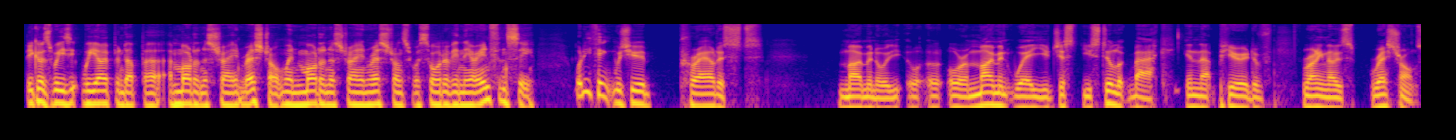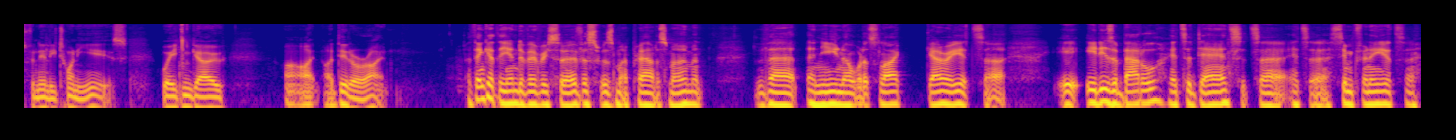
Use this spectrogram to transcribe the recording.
because we we opened up a, a modern Australian restaurant when modern Australian restaurants were sort of in their infancy. What do you think was your proudest moment, or, or or a moment where you just you still look back in that period of running those restaurants for nearly twenty years, where you can go, oh, I, I did all right. I think at the end of every service was my proudest moment. That, and you know what it's like, Gary. It's uh, it, it is a battle. It's a dance. It's a it's a symphony. It's a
